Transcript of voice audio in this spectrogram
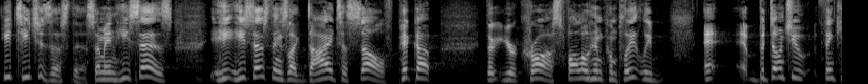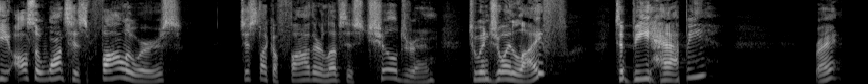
He teaches us this. I mean, he says he, he says things like die to self, pick up the, your cross, follow him completely. But don't you think he also wants his followers, just like a father loves his children, to enjoy life, to be happy, right?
